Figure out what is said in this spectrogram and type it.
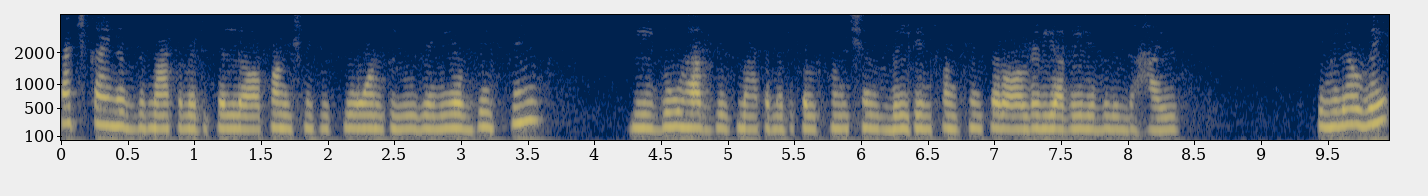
such kind of the mathematical uh, functions if you want to use any of these things, we do have these mathematical functions, built-in functions are already available in the Hive. Similar way,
